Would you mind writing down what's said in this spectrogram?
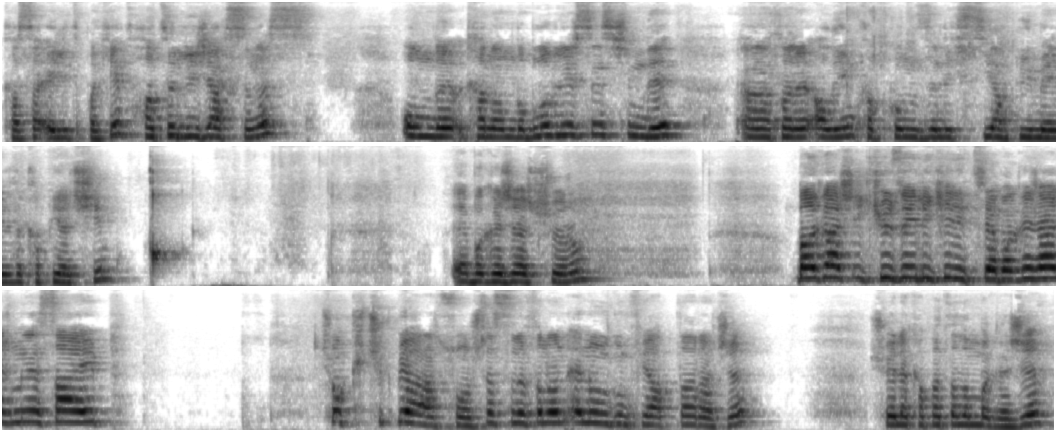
Kasa elit paket. Hatırlayacaksınız. Onu da kanalımda bulabilirsiniz. Şimdi Anahtarı alayım. Kapı kolunun üzerindeki siyah düğmeyle de kapıyı açayım. E, bagajı açıyorum. Bagaj 252 litre bagaj hacmine sahip. Çok küçük bir araç sonuçta. Sınıfının en uygun fiyatlı aracı. Şöyle kapatalım bagajı.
